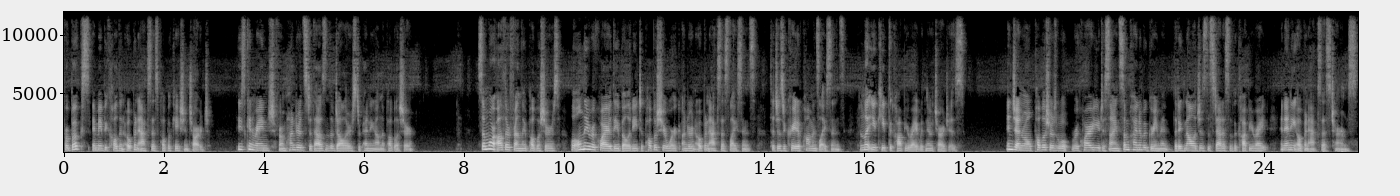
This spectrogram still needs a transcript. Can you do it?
For books, it may be called an open access publication charge. These can range from hundreds to thousands of dollars depending on the publisher. Some more author friendly publishers will only require the ability to publish your work under an open access license, such as a Creative Commons license, and let you keep the copyright with no charges. In general, publishers will require you to sign some kind of agreement that acknowledges the status of the copyright and any open access terms.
